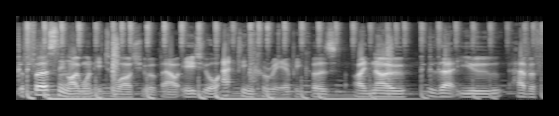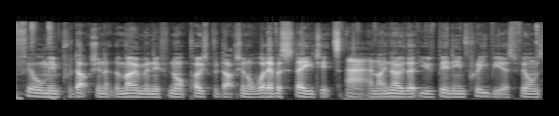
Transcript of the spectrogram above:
The first thing I wanted to ask you about is your acting career because I know that you have a film in production at the moment, if not post production or whatever stage it's at. And I know that you've been in previous films.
